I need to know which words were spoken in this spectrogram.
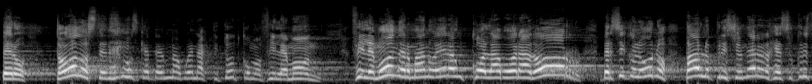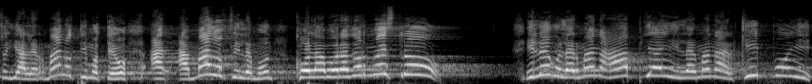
Pero todos tenemos que tener una buena actitud como Filemón. Filemón, hermano, era un colaborador. Versículo 1, Pablo, prisionero de Jesucristo, y al hermano Timoteo, al amado Filemón, colaborador nuestro. Y luego la hermana Apia y la hermana Arquipo y,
